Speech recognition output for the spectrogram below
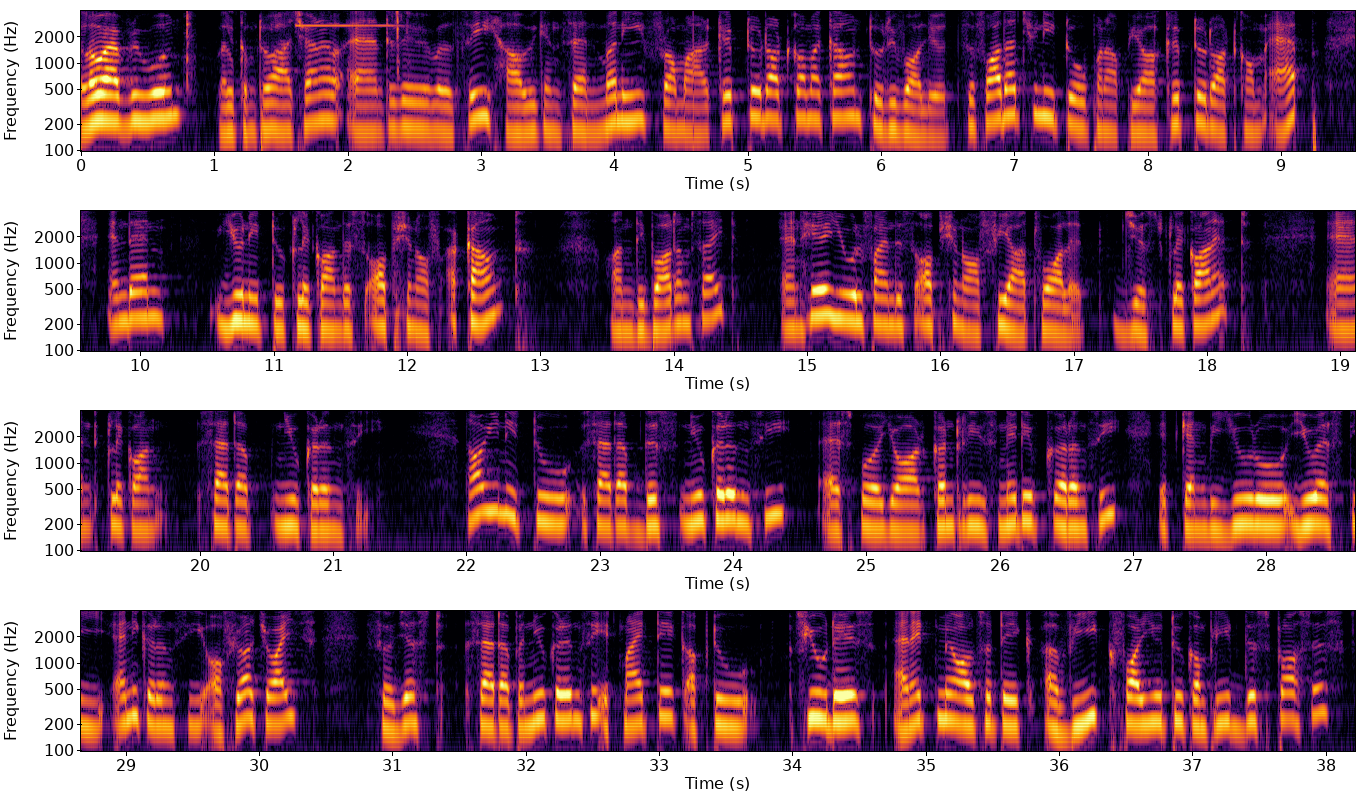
Hello everyone, welcome to our channel and today we will see how we can send money from our crypto.com account to Revolut. So for that you need to open up your crypto.com app and then you need to click on this option of account on the bottom side and here you will find this option of fiat wallet. Just click on it and click on set up new currency. Now you need to set up this new currency as per your country's native currency. It can be euro usd any currency of your choice. So just set up a new currency. It might take up to few days and it may also take a week for you to complete this process.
